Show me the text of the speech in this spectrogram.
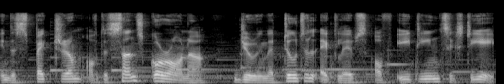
in the spectrum of the Sun's corona during the total eclipse of 1868.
